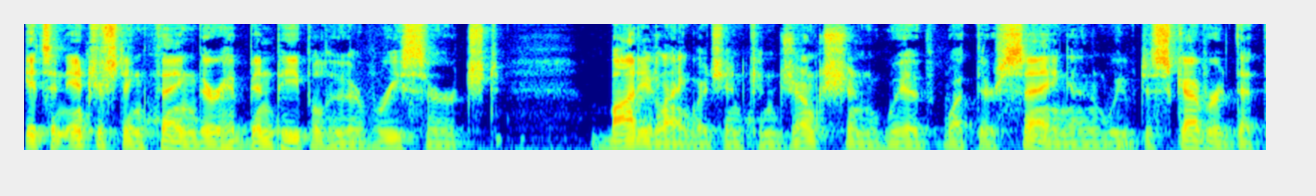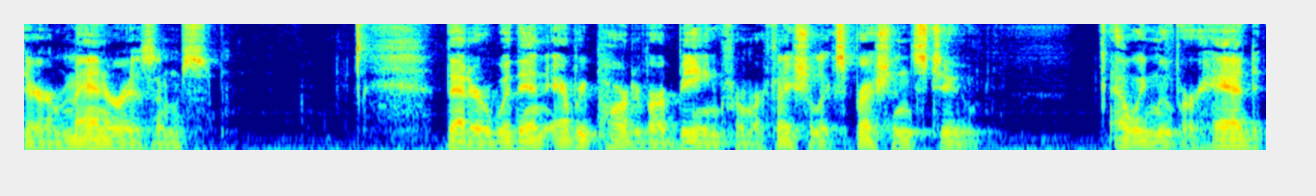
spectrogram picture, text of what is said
it's an interesting thing. There have been people who have researched body language in conjunction with what they're saying, and we've discovered that there are mannerisms that are within every part of our being, from our facial expressions to how we move our head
